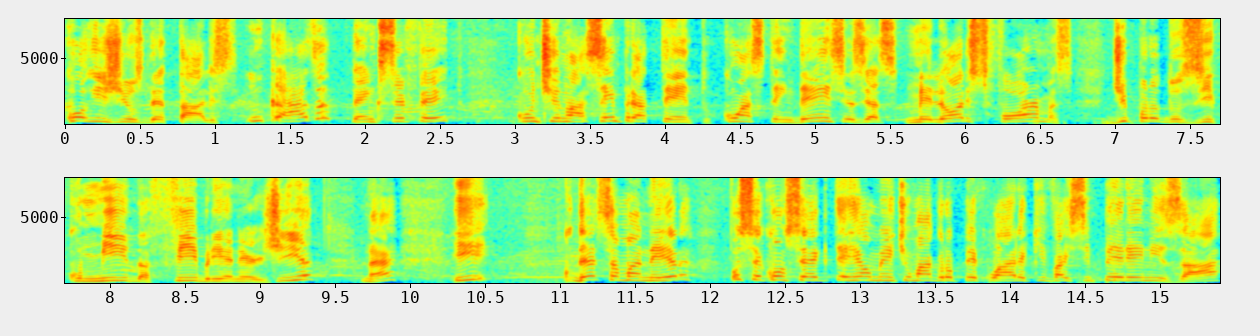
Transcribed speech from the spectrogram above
Corrigir os detalhes em casa tem que ser feito, continuar sempre atento com as tendências e as melhores formas de produzir comida, fibra e energia, né? E dessa maneira você consegue ter realmente uma agropecuária que vai se perenizar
